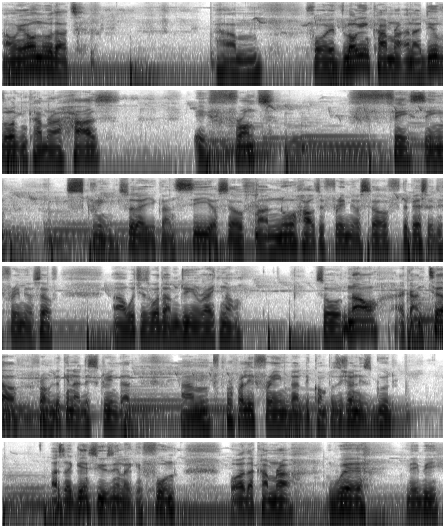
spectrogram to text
And we all know that um, for a vlogging camera, an ideal vlogging camera has a front-facing screen so that you can see yourself and know how to frame yourself, the best way to frame yourself, uh, which is what I'm doing right now. So now I can tell from looking at the screen that I'm properly framed and the composition is good as against using like a phone or other camera where maybe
